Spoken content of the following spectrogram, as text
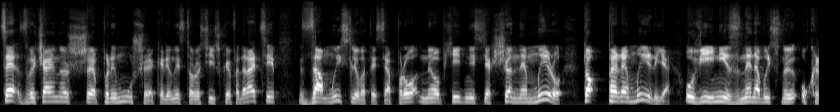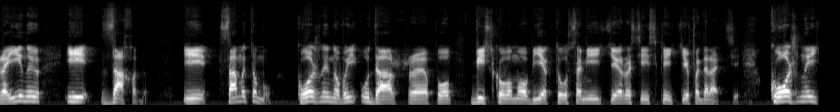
це звичайно ж примушує керівництво Російської Федерації замислюватися про необхідність, якщо не миру, то перемир'я у війні з ненависною Україною і Заходом. І саме тому кожний новий удар е, по військовому об'єкту у самій Російській Федерації, кожний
